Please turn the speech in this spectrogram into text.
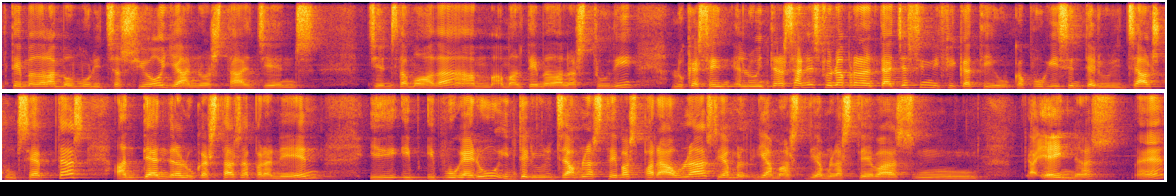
El tema de la memorització ja no està gens gens de moda amb, amb el tema de l'estudi. El que lo interessant és fer un aprenentatge significatiu, que puguis interioritzar els conceptes, entendre el que estàs aprenent i, i, i poder-ho interioritzar amb les teves paraules i amb, i amb, els, i amb les teves mm, eines. Eh?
